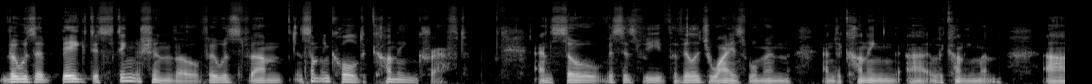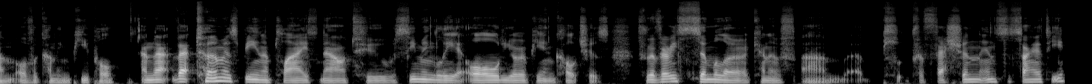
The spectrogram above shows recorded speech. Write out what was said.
There was a big distinction, though. There was um, something called cunning craft and so this is the, the village wise woman and the cunning uh, the cunning man um, or the cunning people and that, that term is being applied now to seemingly all European cultures for a very similar kind of um, p- profession in society,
